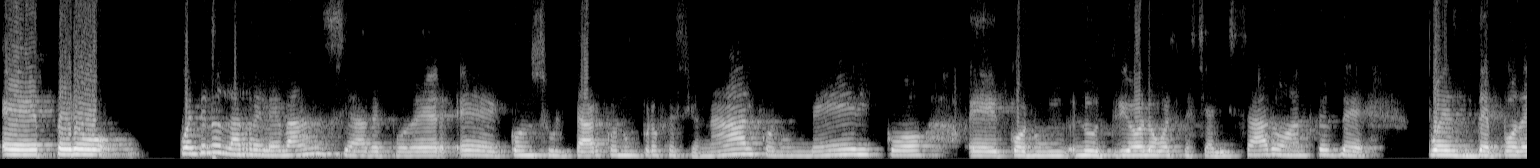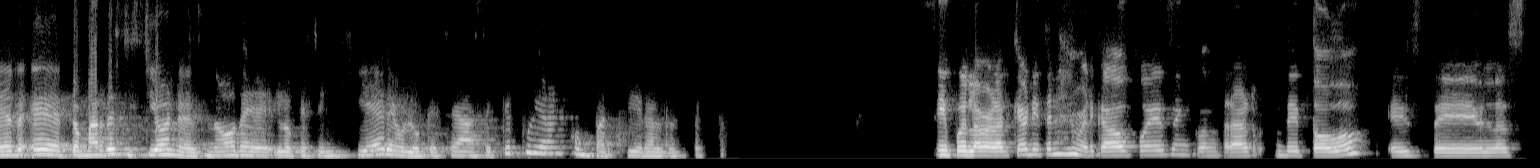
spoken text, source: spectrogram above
eh, pero Cuéntenos la relevancia de poder eh, consultar con un profesional, con un médico, eh, con un nutriólogo especializado antes de, pues, de poder eh, tomar decisiones ¿no? de lo que se ingiere o lo que se hace. ¿Qué pudieran compartir al respecto? Sí, pues la verdad que ahorita en el mercado puedes encontrar de todo. Este, las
